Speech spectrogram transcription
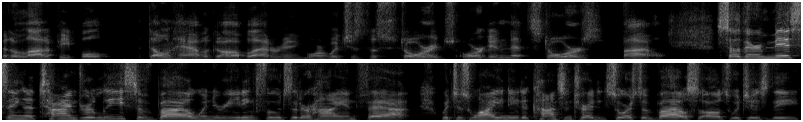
But a lot of people don't have a gallbladder anymore, which is the storage organ that stores bile. So they're missing a timed release of bile when you're eating foods that are high in fat, which is why you need a concentrated source of bile salts, which is the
